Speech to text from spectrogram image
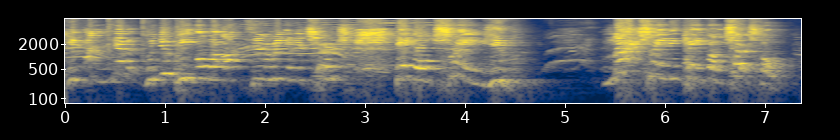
You, I never, when you be over auxiliary in the church, they gonna train you. My training came from church folk.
